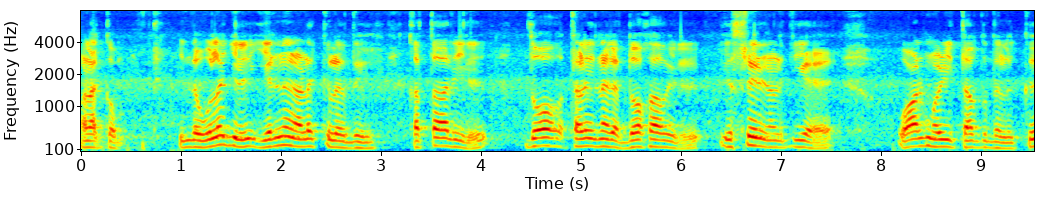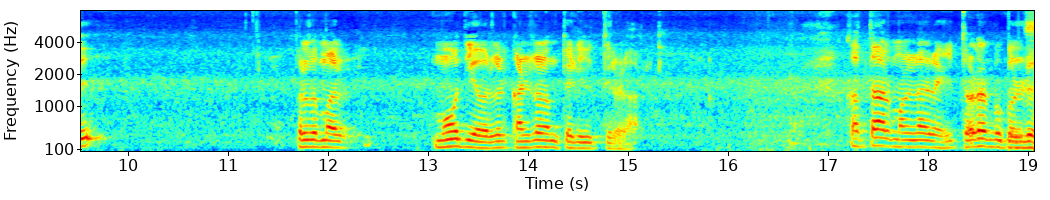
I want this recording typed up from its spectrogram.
வணக்கம். இந்த உலகில் என்ன நடக்கிறது? கத்தாரில் தோ தலைநகர் தோஹாவில் இஸ்ரேல் நடத்திய வான்மொழி தாக்குதலுக்கு பிரதமர் மோடி அவர்கள் கண்டனம் தெரிவித்துள்ளார். கத்தார் மன்னரை தொடர்பு கொண்டு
